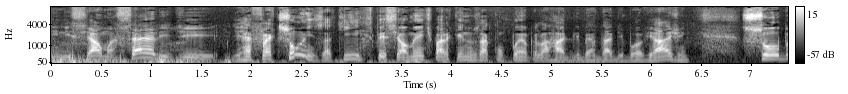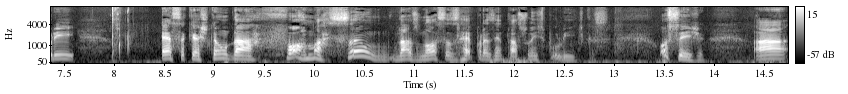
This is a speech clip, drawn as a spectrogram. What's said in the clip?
iniciar uma série de, de, reflexões aqui, especialmente para quem nos acompanha pela Rádio Liberdade de Boa Viagem, sobre essa questão da formação das nossas representações políticas. Ou seja, a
